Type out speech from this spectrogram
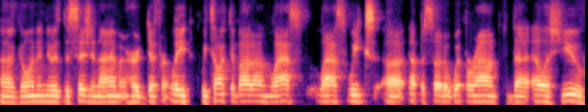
uh, going into his decision. I haven't heard differently. We talked about on last last week's uh, episode of Whip Around that LSU,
